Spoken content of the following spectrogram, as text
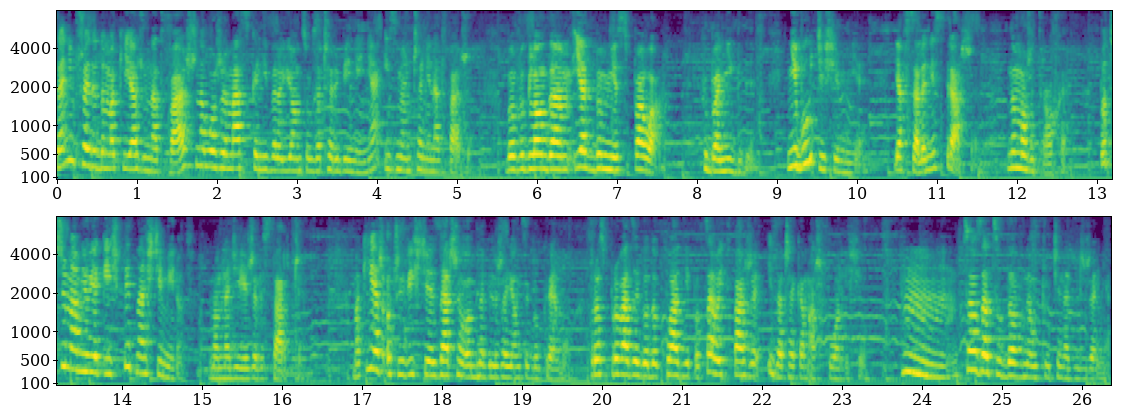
Zanim przejdę do makijażu na twarz, nałożę maskę niwelującą zaczerwienienia i zmęczenie na twarzy, bo wyglądam jakbym nie spała. Chyba nigdy. Nie bójcie się mnie, ja wcale nie straszę. No może trochę. Potrzymam ją jakieś 15 minut. Mam nadzieję, że wystarczy. Makijaż oczywiście zacznę od nawilżającego kremu. Rozprowadzę go dokładnie po całej twarzy i zaczekam aż wchłonie się. Hmm, co za cudowne uczucie nawilżenia.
